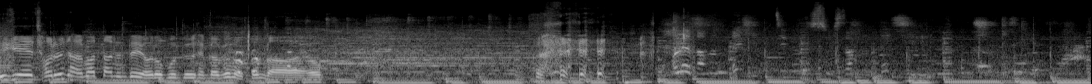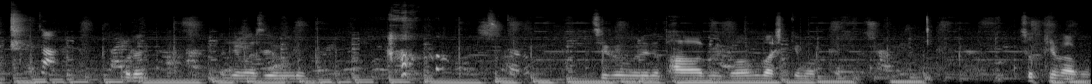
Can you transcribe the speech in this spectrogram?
이게 저를 닮았다는데 여러분들 생각은 어떤가요? 원래 나는 떼 찍을 수 있었는데. 자, 그래 안녕하세요 여러분 진짜로? 지금 우리는 밥을 너무 맛있게 먹고 쇼핑하고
